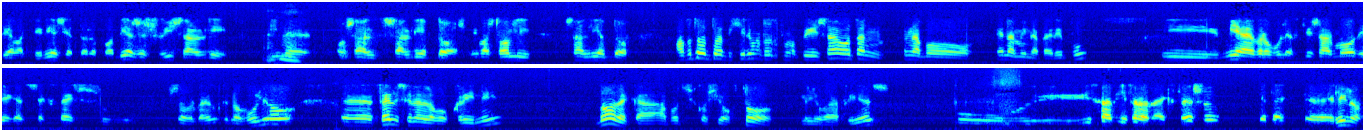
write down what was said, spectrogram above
διαμαρτυρίες για την δολοφονία «Je suis Είναι ο Σαρλί Εμπντό. Είμαστε όλοι Σαρλί Εμπντό. Αυτό το, το επιχείρημα το χρησιμοποίησα όταν πριν από ένα μήνα περίπου η μία Ευρωβουλευτής αρμόδια για τις εκθέσεις του στο Ευρωπαϊκό Κοινοβούλιο ε, θέλησε να λογοκρίνει 12 από τις 28 βιβλιογραφίες που είχα, ήθελα να εκθέσω για τα ε, Ελλήνων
